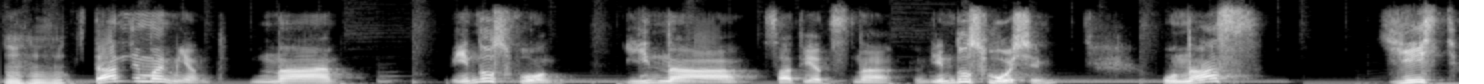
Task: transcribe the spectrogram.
Угу. В данный момент на Windows Phone и на, соответственно, Windows 8 у нас есть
